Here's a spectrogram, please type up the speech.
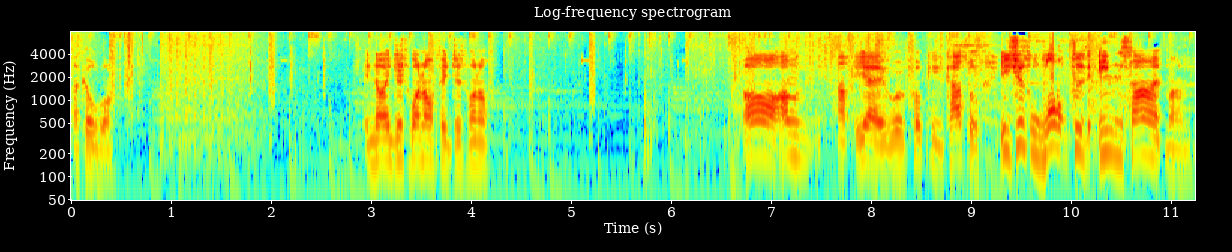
I killed one. No, it just went off, it just went off. Oh, I'm... Uh, yeah, we're fucking castle. He's just locked us inside, man.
